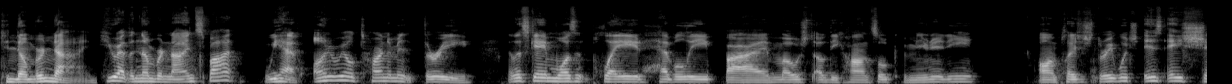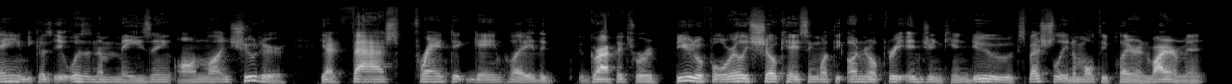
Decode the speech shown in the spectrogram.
to number 9. Here at the number 9 spot, we have Unreal Tournament 3. Now, this game wasn't played heavily by most of the console community on PlayStation 3, which is a shame because it was an amazing online shooter. You had fast, frantic gameplay. The graphics were beautiful, really showcasing what the Unreal 3 engine can do, especially in a multiplayer environment.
